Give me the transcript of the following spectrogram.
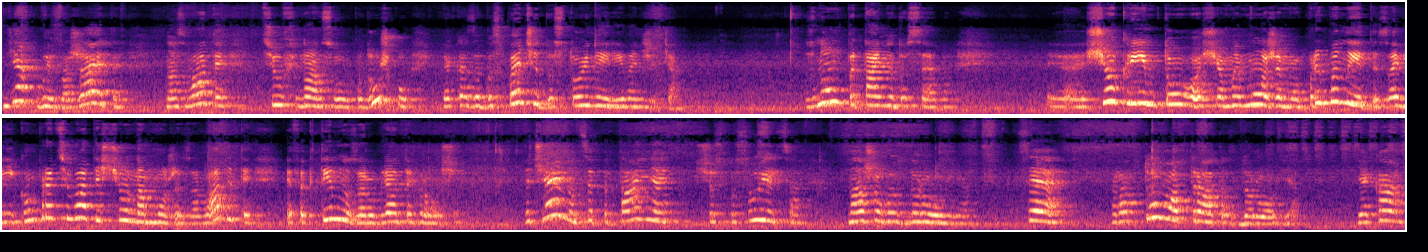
Як ви бажаєте назвати цю фінансову подушку, яка забезпечить достойний рівень життя? Знову питання до себе. Е, Що крім того, що ми можемо припинити за віком працювати, що нам може завадити ефективно заробляти гроші? Звичайно, це питання, що стосується нашого здоров'я. Це раптова втрата здоров'я, яка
